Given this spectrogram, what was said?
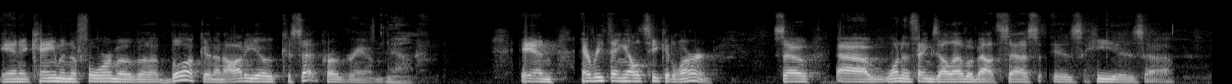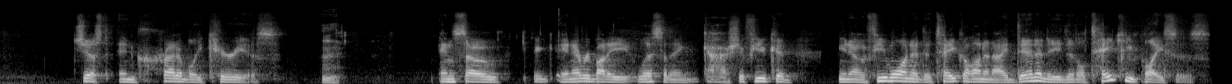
And it came in the form of a book and an audio cassette program. Yeah. And everything else he could learn. So, uh, one of the things I love about Seth is he is uh, just incredibly curious. Mm. And so, and everybody listening, gosh, if you could, you know, if you wanted to take on an identity that'll take you places,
